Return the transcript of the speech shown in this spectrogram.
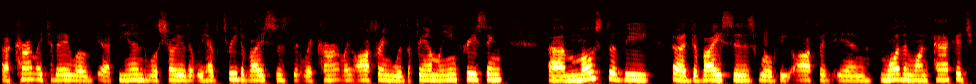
Uh, currently today, we'll at the end we'll show you that we have three devices that we're currently offering with the family increasing. Uh, most of the uh, devices will be offered in more than one package.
